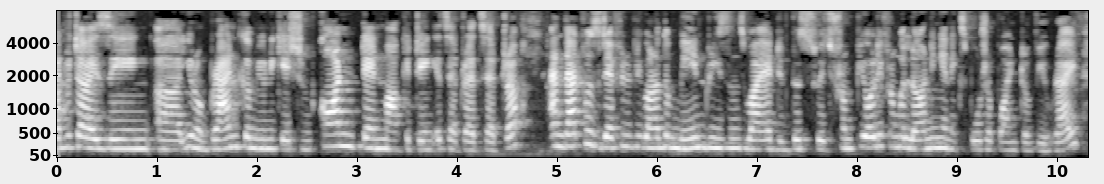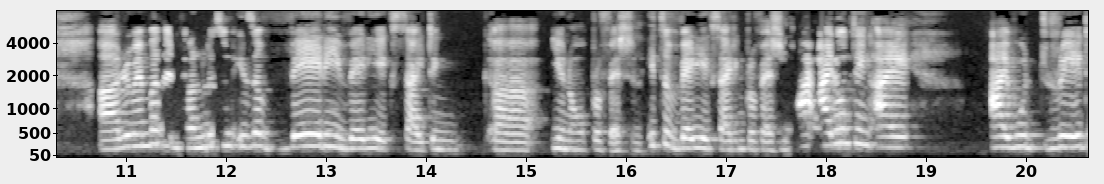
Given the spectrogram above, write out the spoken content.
advertising uh, you know brand communication content marketing etc etc and that was definitely one of the main reasons why i did this switch from purely from a learning and exposure point of view right? Uh, remember that journalism is a very very exciting uh, you know profession. It's a very exciting profession. I, I don't think i i would rate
